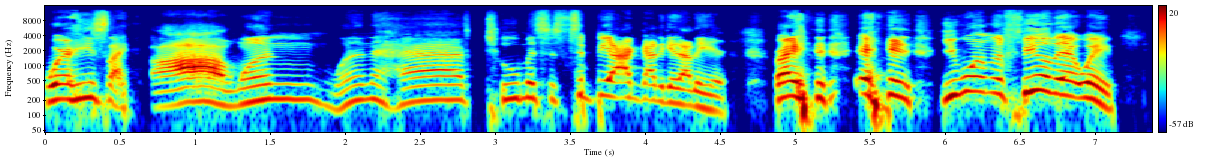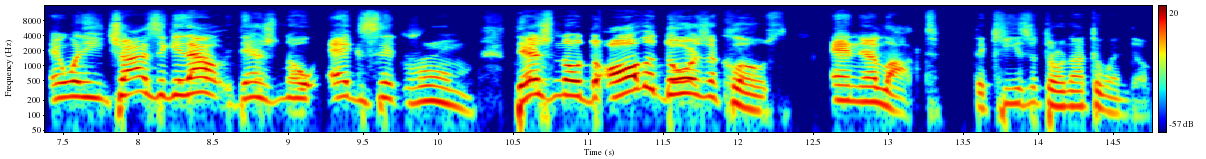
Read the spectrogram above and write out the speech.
where he's like, ah, one, one and a half, two Mississippi, I got to get out of here, right? and you want him to feel that way. And when he tries to get out, there's no exit room. There's no, all the doors are closed and they're locked. The keys are thrown out the window.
